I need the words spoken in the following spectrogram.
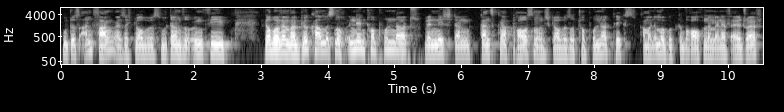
Gutes anfangen. Also ich glaube, es wird dann so irgendwie, ich glaube, wenn wir Glück haben, ist noch in den Top 100. Wenn nicht, dann ganz knapp draußen. Und ich glaube, so Top 100 Picks kann man immer gut gebrauchen im NFL-Draft.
